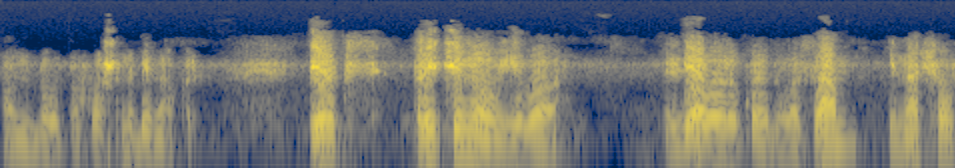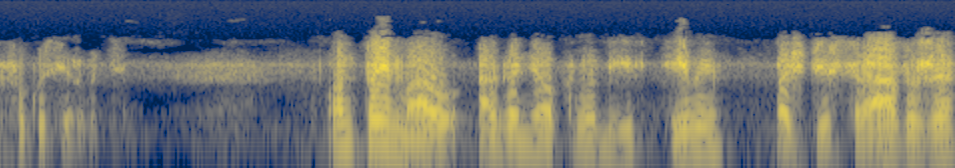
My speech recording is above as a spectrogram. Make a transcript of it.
он был похож на бинокль. Пиркс притянул его левой рукой к глазам и начал фокусировать. Он поймал огонек в объективы почти сразу же,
